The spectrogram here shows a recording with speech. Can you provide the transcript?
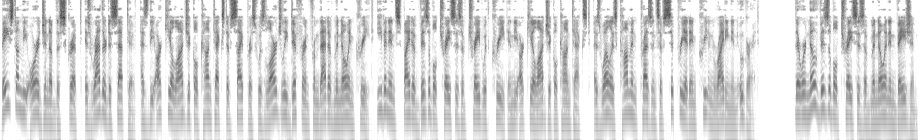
based on the origin of the script is rather deceptive, as the archaeological context of Cyprus was largely different from that of Minoan Crete, even in spite of visible traces of trade with Crete in the archaeological context, as well as common presence of Cypriot and Cretan writing in Ugarit. There were no visible traces of Minoan invasion,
